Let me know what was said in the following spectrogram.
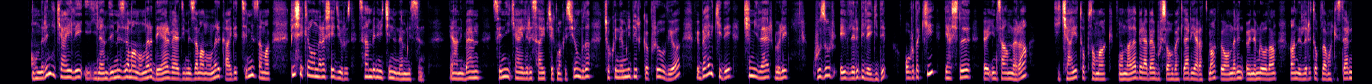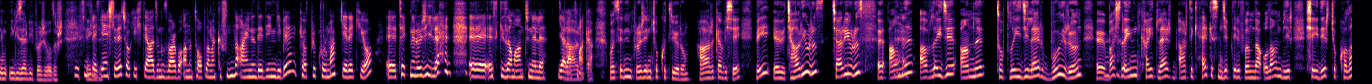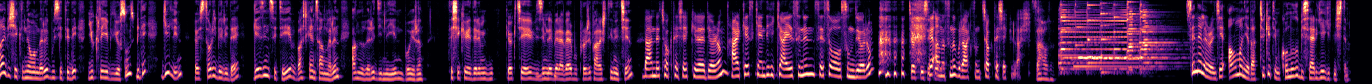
onların hikayeyle ilgilendiğimiz zaman, onlara değer verdiğimiz zaman, onları kaydettiğimiz zaman bir şekilde onlara şey diyoruz. Sen benim için önemlisin. Yani ben senin hikayeleri sahip çıkmak istiyorum. Bu da çok önemli bir köprü oluyor. Ve belki de kimiler böyle huzur evleri bile gidip oradaki yaşlı e, insanlara hikaye toplamak, onlarla beraber bu sohbetler yaratmak ve onların önemli olan anıları toplamak ister ne, ne güzel bir proje olur. Kesinlikle gençlere çok ihtiyacımız var bu anı toplama kısmında. Aynı dediğin gibi köprü kurmak gerekiyor. Ee, teknolojiyle e, eski zaman tüneli yaratmak. Harika. Ama senin projeni çok kutluyorum. Harika bir şey. Ve e, çağırıyoruz, çağırıyoruz. E, anlı avlayıcı, anlı toplayıcılar buyurun ee, başlayın kayıtlar artık herkesin cep telefonunda olan bir şeydir. Çok kolay bir şekilde onları bu sitede yükleyebiliyorsunuz. Bir de gelin e, Storyberry'de Gezin siteyi ve başka insanların anıları dinleyin buyurun. Teşekkür ederim Gökçe bizimle beraber bu proje paylaştığın için. Ben de çok teşekkür ediyorum. Herkes kendi hikayesinin sesi olsun diyorum. Çok teşekkür Ve anısını bıraksın. Çok teşekkürler. Sağ olun. Seneler önce Almanya'da tüketim konulu bir sergiye gitmiştim.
